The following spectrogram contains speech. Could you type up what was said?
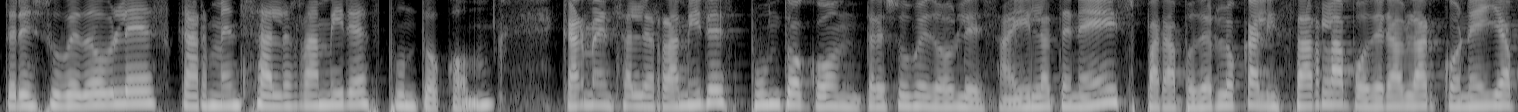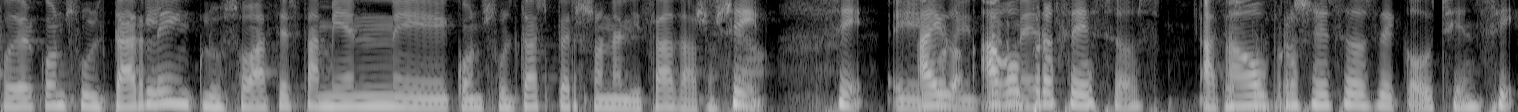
www.carmensalesramirez.com. carmensalesramírez.com, tres W, ahí la tenéis para poder localizarla, poder hablar con ella, poder consultarle, incluso haces también eh, consultas personalizadas. o Sí, sea, sí. eh, hago, hago procesos. Hago procesos. procesos de coaching, sí.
